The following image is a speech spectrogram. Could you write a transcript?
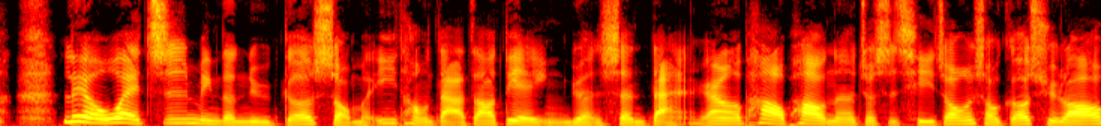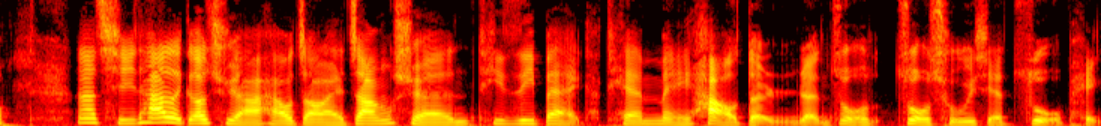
六位知名的女歌手们一同打造电影原声带。然而，《泡泡》呢，就是其中一首歌曲喽。那其他的歌曲啊，还有找来张悬、T.Z. Back、田美好等人做做出一些作品，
